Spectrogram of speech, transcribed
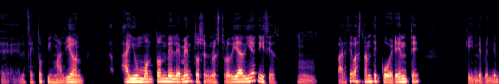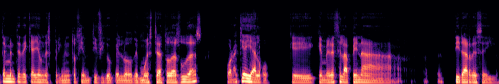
Eh, el efecto Pigmalión. Hay un montón de elementos en nuestro día a día que dices, mm, parece bastante coherente que independientemente de que haya un experimento científico que lo demuestre a todas dudas, por aquí hay algo que, merece la pena eh, tirar de ese hilo.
